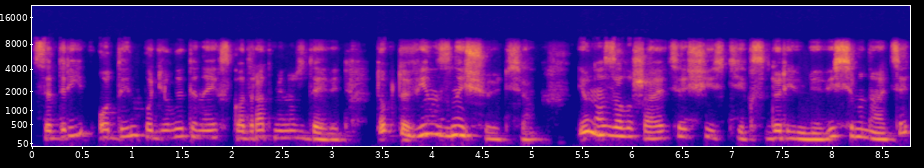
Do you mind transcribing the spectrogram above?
Це дріб 1 поділити на х квадрат мінус 9. Тобто він знищується. І у нас залишається 6х дорівнює 18,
